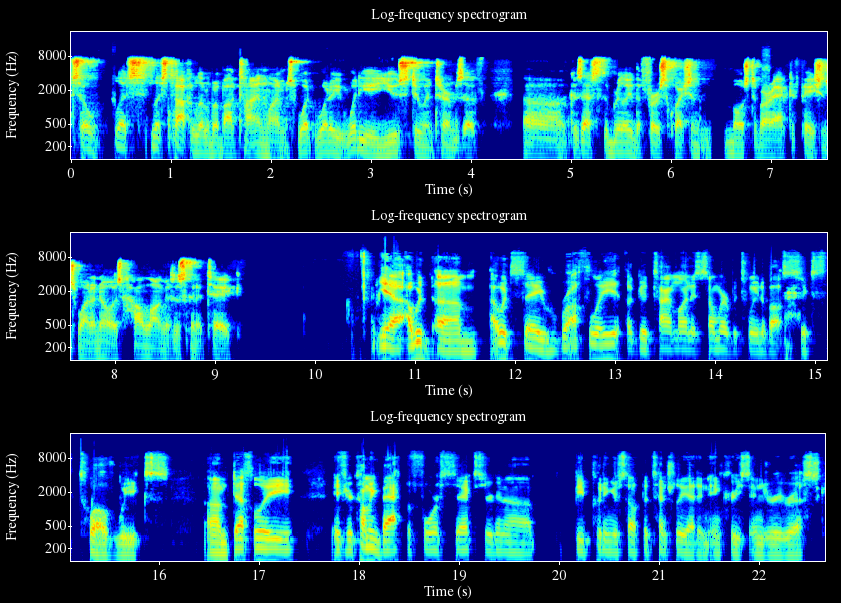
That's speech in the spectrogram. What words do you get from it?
So let's let's talk a little bit about timelines. What what are you, what are you used to in terms of because uh, that's the, really the first question most of our active patients want to know is how long is this going to take? Yeah, I would um, I would say roughly a good timeline is somewhere between about six to twelve weeks. Um, definitely, if you're coming back before six, you're gonna be putting yourself potentially at an increased injury risk.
